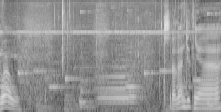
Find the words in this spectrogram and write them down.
wow. Selanjutnya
